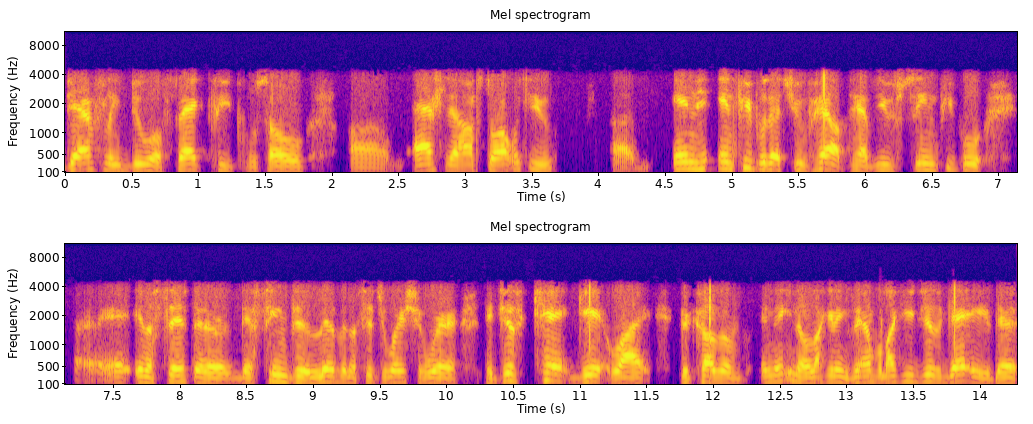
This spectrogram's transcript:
definitely do affect people. So um, Ashley, I'll start with you. Uh, in in people that you've helped, have you seen people uh, in a sense that are that seem to live in a situation where they just can't get right because of and you know like an example like you just gave they're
